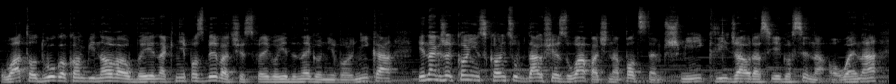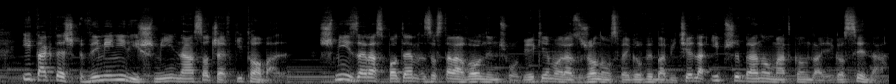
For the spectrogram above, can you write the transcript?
Łato długo kombinował, by jednak nie pozbywać się swojego jedynego niewolnika, jednakże koniec końców dał się złapać na podstęp Szmi, Klidża oraz jego syna Owena i tak też wymienili Szmi na soczewki Tobal. Szmi zaraz potem została wolnym człowiekiem oraz żoną swojego wybawiciela i przybraną matką dla jego syna.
